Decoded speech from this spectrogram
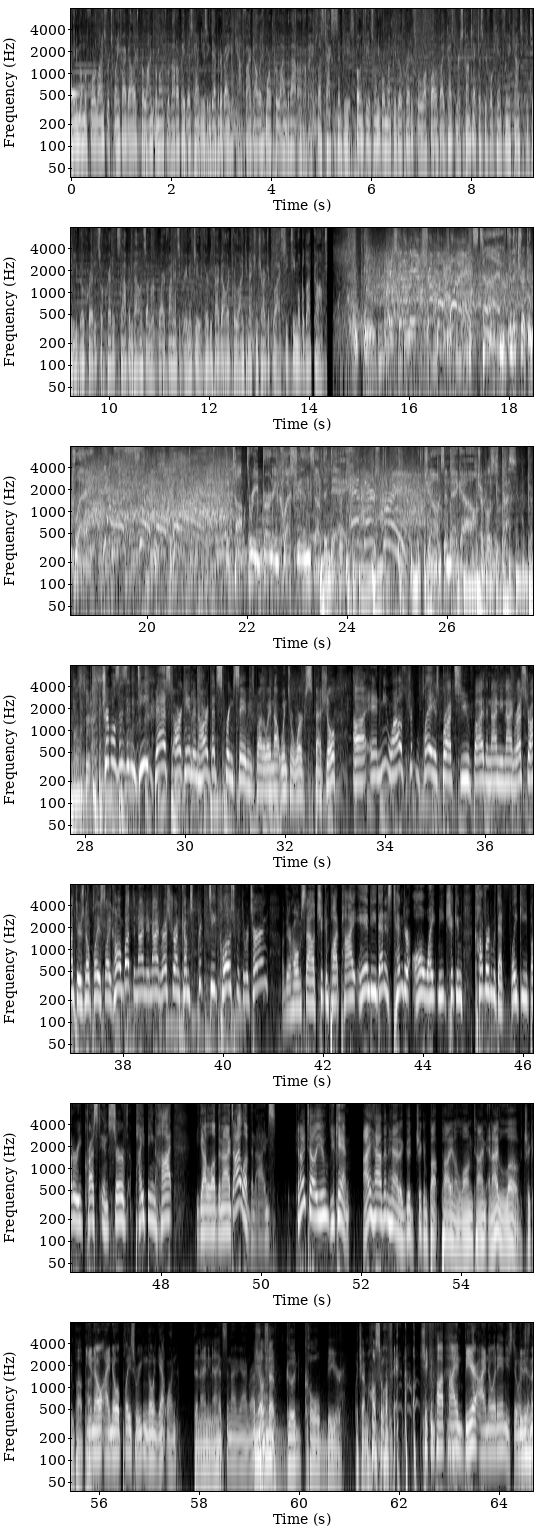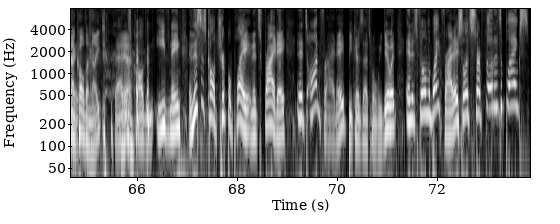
Minimum of four lines for $25 per line per month with auto pay discount using debit or bank account. $5 more per line without auto pay, plus taxes and fees. Phone fee at 24 monthly bill credits for all well qualified customers. Contact us before canceling account to continue bill credits or credit stop and balance on required finance agreement due. $35 per line connection charge apply. Ctmobile.com. It's going to be a triple play. It's time for the triple play. Yes! Triple play. The top three burning questions of the day. And there's three. With Jones and Mego. Triples is best. Triples is best. Triples is indeed best. Arcand and Hart. That's spring savings, by the way, not winter work special. Uh, and meanwhile, Triple Play is brought to you by the 99 Restaurant. There's no place like home, but the 99 Restaurant comes pretty close with the return of their home style chicken pot pie. Andy, that is tender, all white meat chicken covered with that flaky, buttery crust and served piping hot. You gotta love the nines. I love the nines. Can I tell you? You can. I haven't had a good chicken pot pie in a long time, and I love chicken pot pie. You know, I know a place where you can go and get one. the 99. That's the 99 restaurant. They also have good cold beer, which I'm also a fan of. chicken pot pie and beer. I know what Andy's I doing. mean, isn't that called a night? That is Yeah. called an evening. And this is called Triple Play, and it's Friday, and it's on Friday because that's when we do it. And it's fill in the blank Friday. So let's start filling in some blanks.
